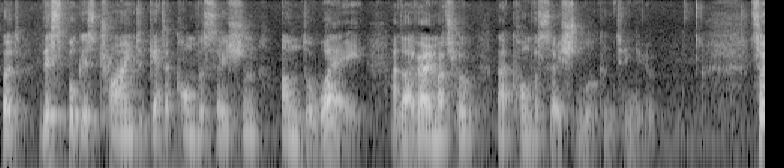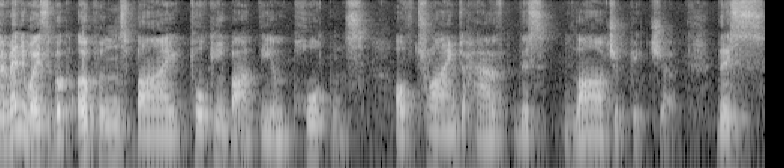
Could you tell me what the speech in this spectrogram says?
But this book is trying to get a conversation underway, and I very much hope that conversation will continue. So in many ways, the book opens by talking about the importance of trying to have this larger picture, this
